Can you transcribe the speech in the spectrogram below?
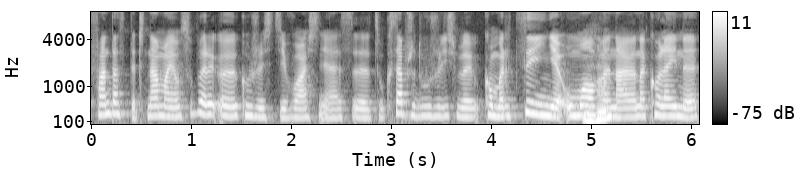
fantastyczna, mają super y, korzyści właśnie z Cuksa. Przedłużyliśmy komercyjnie umowę mhm. na, na, kolejny,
